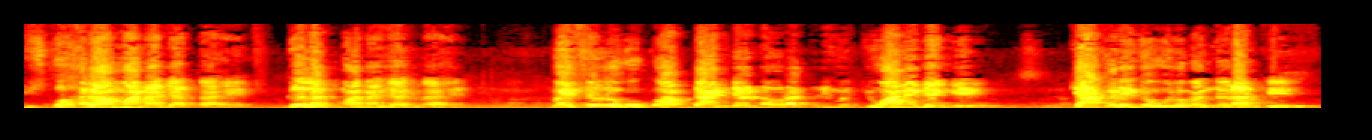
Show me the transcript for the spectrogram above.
इसको हराम माना जाता है गलत माना जाता है वैसे लोगों को आप डांडिया नवरात्रि में क्यों आने देंगे? क्या करेंगे वो लोग अंदर आके?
